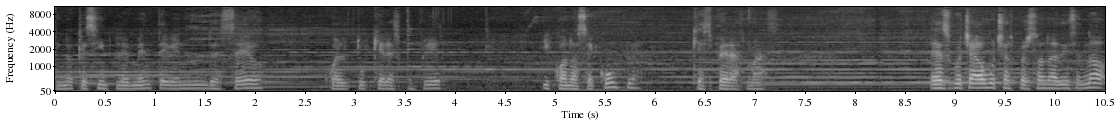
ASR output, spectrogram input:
sino que simplemente viene un deseo cual tú quieres cumplir y cuando se cumpla, ¿qué esperas más? He escuchado muchas personas dicen, no,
